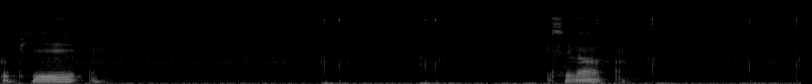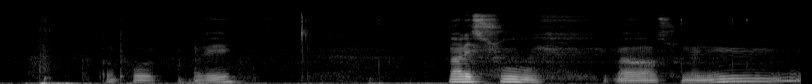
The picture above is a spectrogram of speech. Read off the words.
Copier. C'est là. CTRL V. Dans les sous, sous menu.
